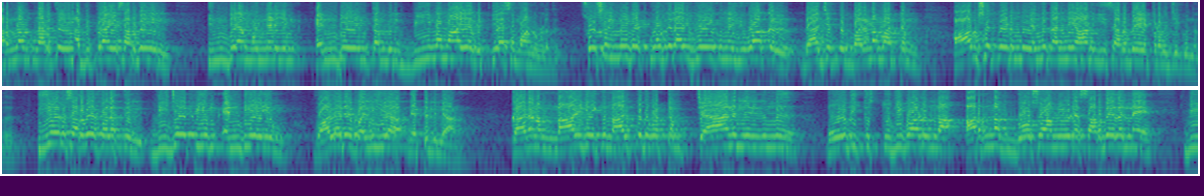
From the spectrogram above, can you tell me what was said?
അർണബ് നടത്തിയ ഈ അഭിപ്രായ സർവേയിൽ ഇന്ത്യ മുന്നണിയും എൻ ഡി എയും തമ്മിൽ ഭീമമായ വ്യത്യാസമാണുള്ളത്. സോഷ്യൽ മീഡിയ കൂടുതലായി ഉപയോഗിക്കുന്ന യുവാക്കൾ രാജ്യത്ത് ഭരണമാറ്റം ആവശ്യപ്പെടുന്നു എന്ന് തന്നെയാണ് ഈ സർവേ പ്രവചിക്കുന്നത്. ഈ ഒരു സർവേ ഫലത്തിൽ ബി ജെ പിയും എൻ ഡി എയും വളരെ വലിയ ഞെട്ടലിലാണ്. കാരണം നാഴികയ്ക്ക് നാൽപ്പത് വട്ടം ചാനലിൽ ചാനലിലിരുന്ന് മോദിക്ക് സ്തുതി പാടുന്ന അർണബ് ഗോസ്വാമിയുടെ സർവേ തന്നെ ബി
